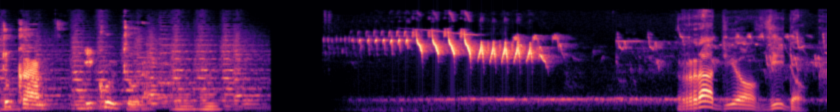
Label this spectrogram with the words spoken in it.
Sztuka i kultura. Radio Widok.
